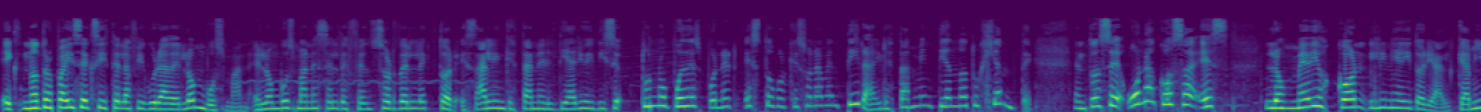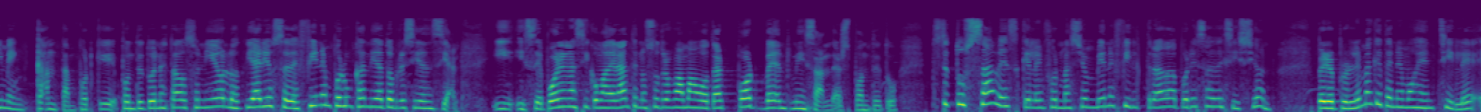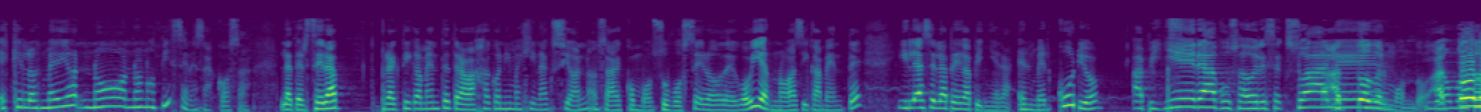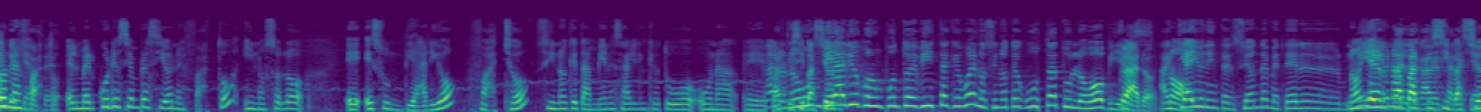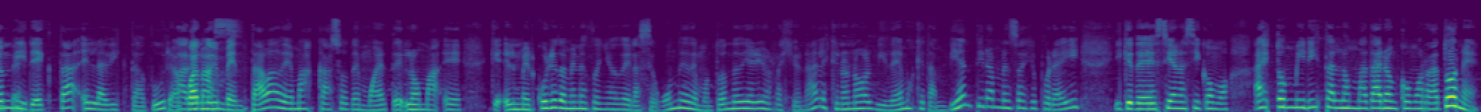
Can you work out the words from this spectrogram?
En otros países existe la figura del ombudsman. El ombudsman es el defensor del lector, es alguien que está en el diario y dice, tú no puedes poner esto porque es una mentira y le estás mintiendo a tu gente. Entonces, una cosa es los medios con línea editorial, que a mí me encantan, porque ponte tú en Estados Unidos, los diarios se definen por un candidato presidencial y, y se ponen así como adelante, nosotros vamos a votar por Bernie Sanders, ponte tú. Entonces tú sabes que la información viene filtrada por esa decisión. Pero el problema que tenemos en Chile es que los medios no, no nos dicen esas cosas. La tercera prácticamente trabaja con imaginación, o sea, es como su vocero de gobierno, básicamente, y le hace la pega a Piñera. El Mercurio, A Piñera, abusadores sexuales. a todo el mundo, a, un todos los nefastos. El Mercurio siempre ha sido nefasto y no solo eh, es un diario facho, sino que también es alguien que tuvo una eh, Claro, no es un diario con un punto de vista que, bueno, si no te gusta, tú lo obvias. Claro, Aquí no. hay una intención de meter no, y hay una participación directa en la dictadura. Además. Cuando inventaba además casos de muerte, ma- eh, que el Mercurio también es dueño de la segunda y de un montón de diarios regionales, que no nos olvidemos que también tiran mensajes por ahí y que te decían así como, a estos miristas los mataron como ratones.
